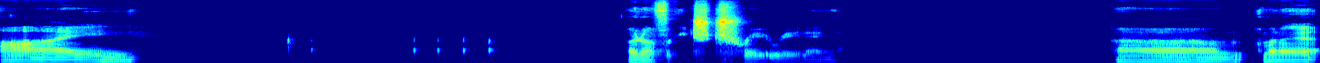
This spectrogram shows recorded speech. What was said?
I. Oh no, for each trait rating. Um, I'm gonna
